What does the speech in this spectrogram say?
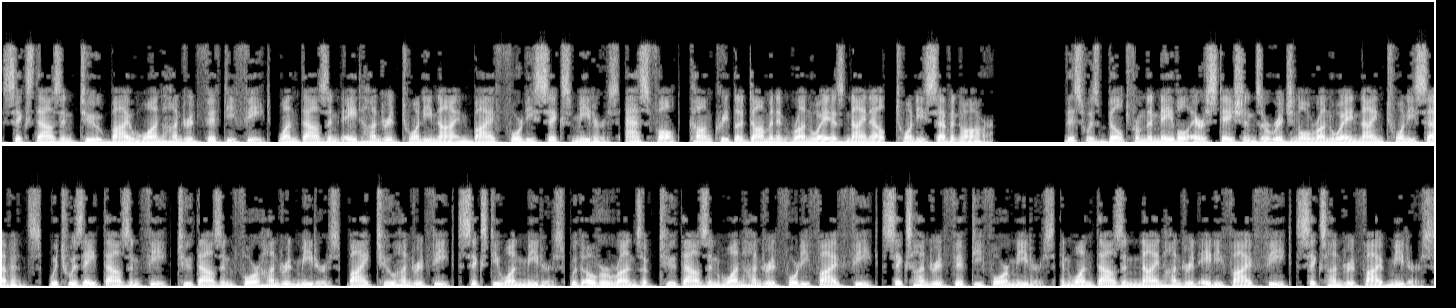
6002 by 150 feet, 1829 by 46 meters asphalt, concrete The dominant runway is 9L, 27R. This was built from the Naval Air Station's original runway 927, which was 8,000 feet (2,400 meters) by 200 feet (61 meters) with overruns of 2,145 feet (654 meters) and 1,985 feet (605 meters).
